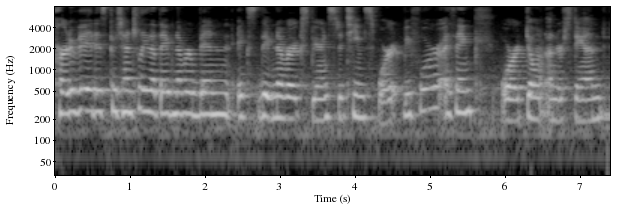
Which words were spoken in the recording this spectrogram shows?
part of it is potentially that they've never been ex- they've never experienced a team sport before i think or don't understand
